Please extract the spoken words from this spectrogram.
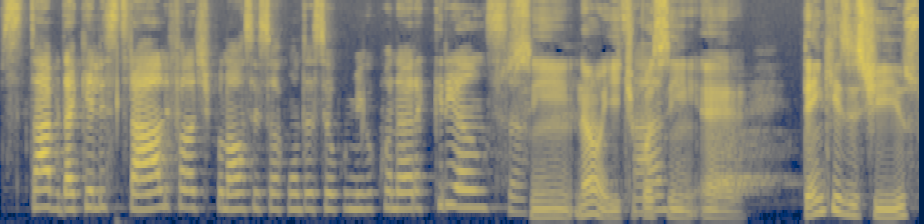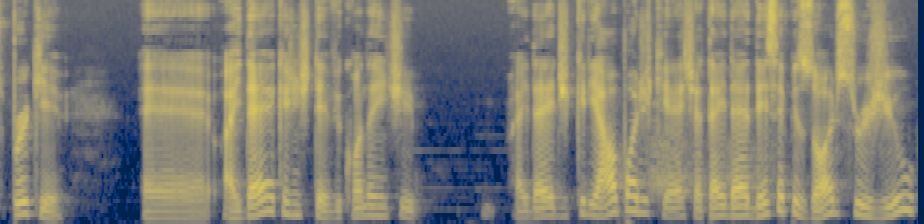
sabe, dá aquele estralo e fala tipo, nossa, isso aconteceu comigo quando eu era criança. Sim, não, e tipo assim, é, tem que existir isso, porque é, a ideia que a gente teve quando a gente a ideia de criar o podcast, até a ideia desse episódio surgiu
